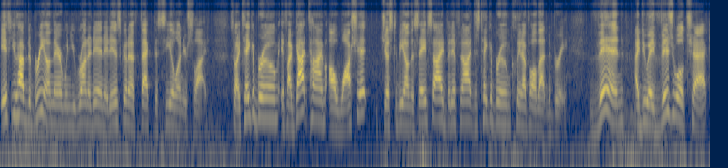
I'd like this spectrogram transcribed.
if you have debris on there when you run it in, it is going to affect the seal on your slide. So, I take a broom. If I've got time, I'll wash it just to be on the safe side, but if not, just take a broom, clean up all that debris. Then I do a visual check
